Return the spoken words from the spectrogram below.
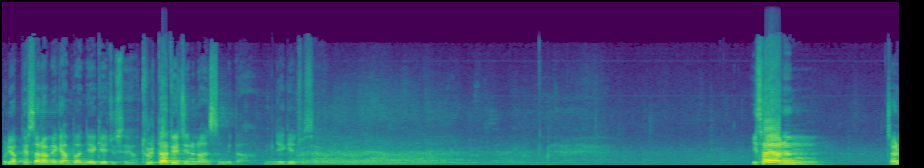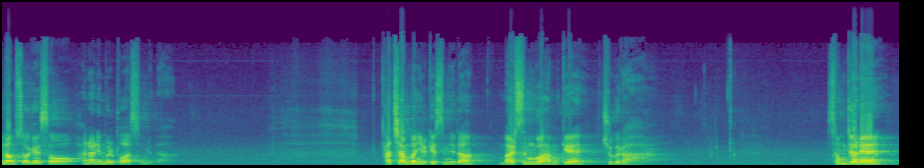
우리 옆에 사람에게 한번 얘기해 주세요. 둘 다 되지는 않습니다. 얘기해 주세요. 이사야는 절망 속에서 하나님을 보았습니다. 같이 한번 읽겠습니다. 말씀과 함께 죽으라. 성전에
